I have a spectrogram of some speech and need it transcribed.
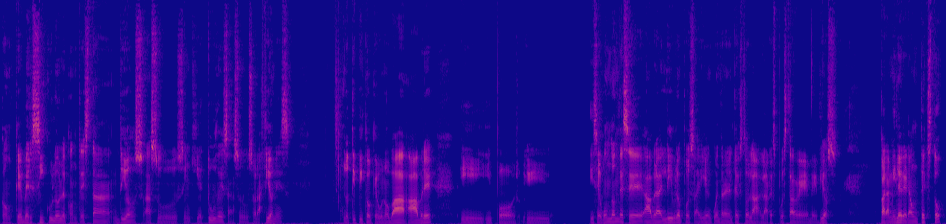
con qué versículo le contesta Dios a sus inquietudes, a sus oraciones. Lo típico que uno va, abre y, por y, según donde se abra el libro, pues ahí encuentra en el texto la, respuesta de Dios. Para Miller era un texto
